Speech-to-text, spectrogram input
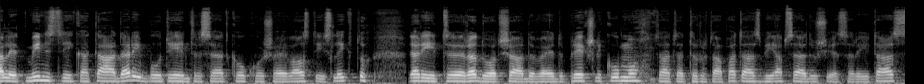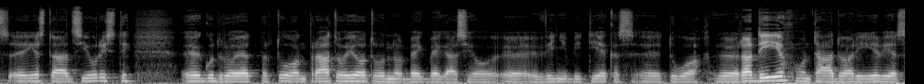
ārlietu ministrija kā tāda arī būtu ieinteresēta kaut ko šai valstī sliktu darīt, eh, radot šāda veida priekšlikumu. Tātad tur tāpat tās bija apsēdušies arī tās eh, iestādes juristi, gudrojot par to un prātojot, un beig beigās jau viņi bija tie, kas to radīja un tādu arī ievies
